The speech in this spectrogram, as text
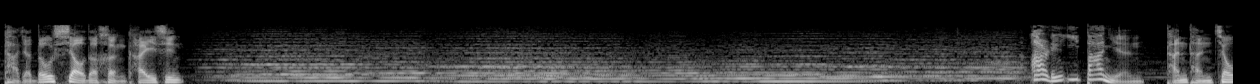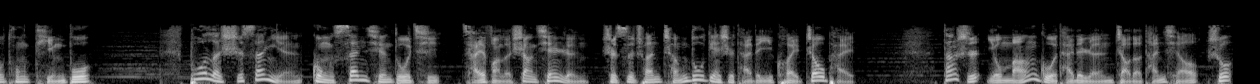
大家都笑得很开心。二零一八年，谈谈交通停播。播了十三年，共三千多期，采访了上千人，是四川成都电视台的一块招牌。当时有芒果台的人找到谭乔说，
